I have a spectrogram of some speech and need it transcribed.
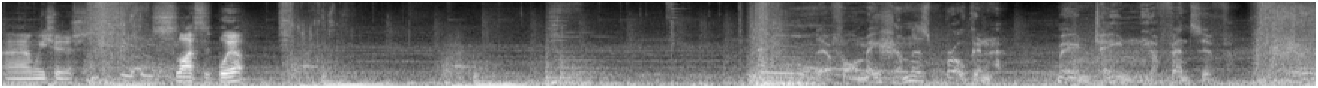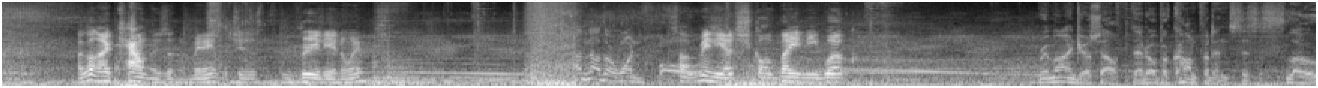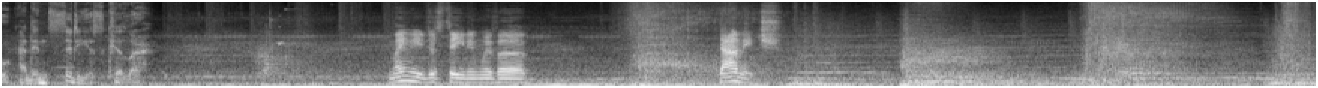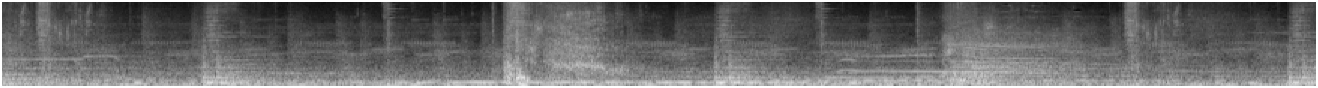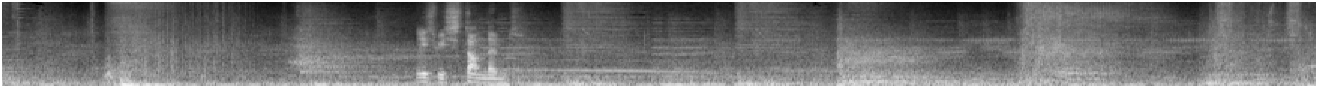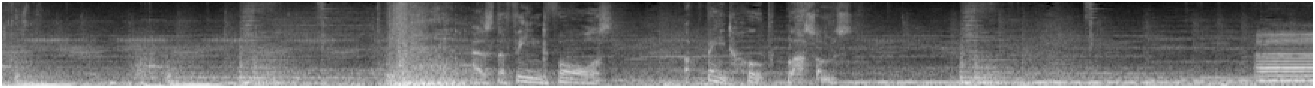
And we should slice this boy up. Formation is broken. Maintain the offensive. I've got no counters at the minute, which is really annoying. Another one falls. So really, I just got to mainly work. Remind yourself that overconfidence is a slow and insidious killer. Mainly just dealing with uh, damage. At least we stun them. As the fiend falls, a faint hope blossoms. Uh...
